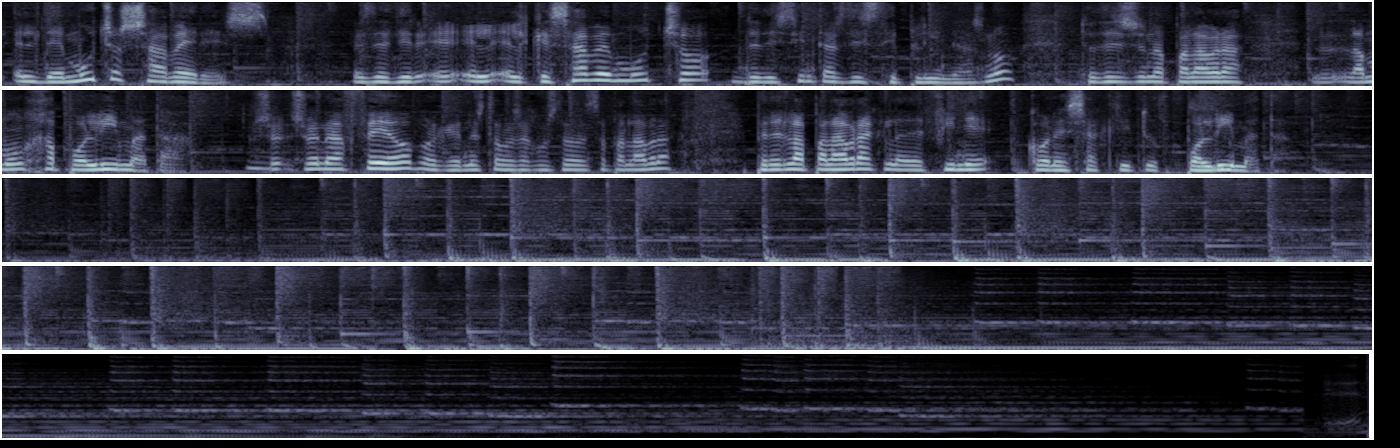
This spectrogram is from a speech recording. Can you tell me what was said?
el, de muchos saberes. Es decir, el, el, que sabe mucho de distintas disciplinas, ¿no? Entonces es una palabra, la monja polímata, Suena feo porque no estamos ajustados a esta palabra, pero es la palabra que la define con exactitud, polímata.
